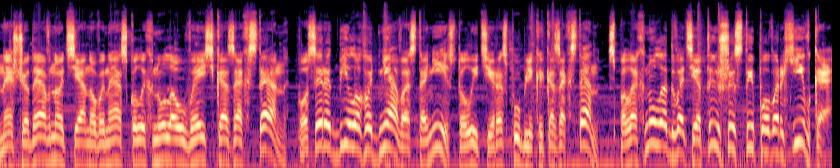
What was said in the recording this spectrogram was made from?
Нещодавно ця новина сколихнула увесь Казахстан. Посеред білого дня в Астані, столиці Республіки Казахстан, спалахнула 26-поверхівка.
